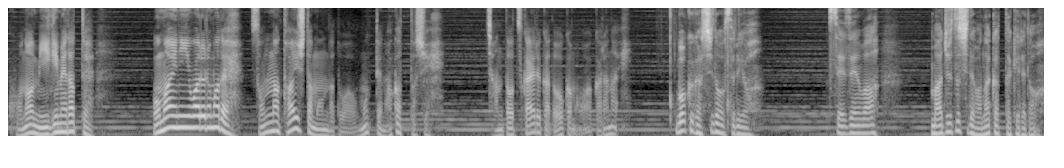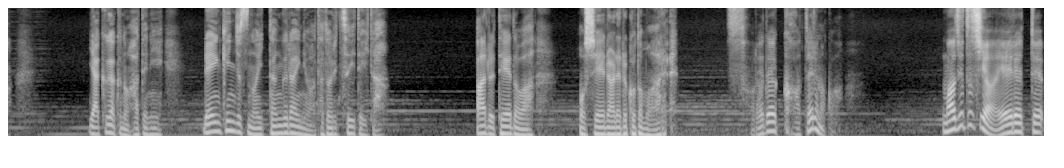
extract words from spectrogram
この右目だってお前に言われるまでそんな大したもんだとは思ってなかったしちゃんと使えるかどうかもわからない。ー僕が指導するよ。生前は魔術師ではなかったけれど薬学の果てに錬金術の一端ぐらいにはたどり着いていた。ある程度は教えられることもある。それで勝てるのか？魔術師や英霊って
